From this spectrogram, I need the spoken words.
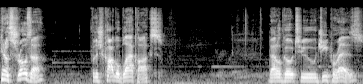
Hinostroza for the Chicago Blackhawks. That'll go to G. Perez.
